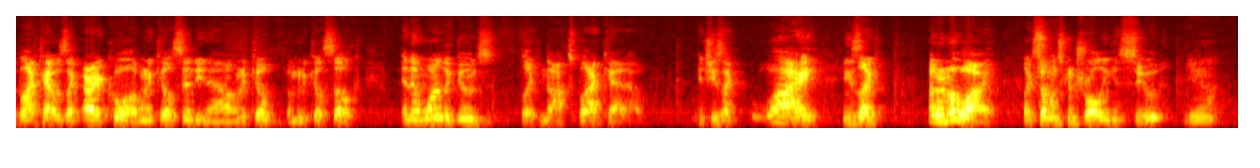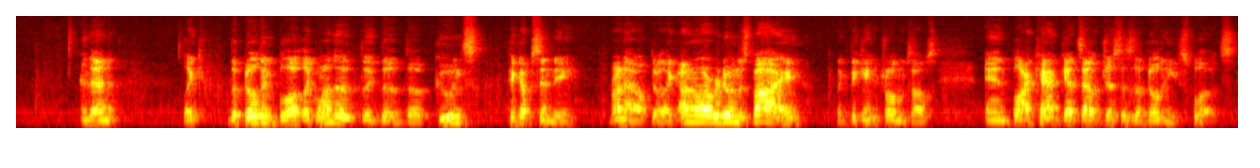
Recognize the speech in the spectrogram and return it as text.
Black Cat was like, "All right, cool. I'm gonna kill Cindy now. I'm gonna kill. I'm gonna kill Silk." And then one of the goons like knocks Black Cat out, and she's like, "Why?" And he's like, "I don't know why." Like someone's controlling his suit, Yeah. and then like the building blow. Like one of the the, the, the goons pick up Cindy, run out. They're like, "I don't know why we're doing this." Bye. Like they can't control themselves, and Black Cat gets out just as the building explodes.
